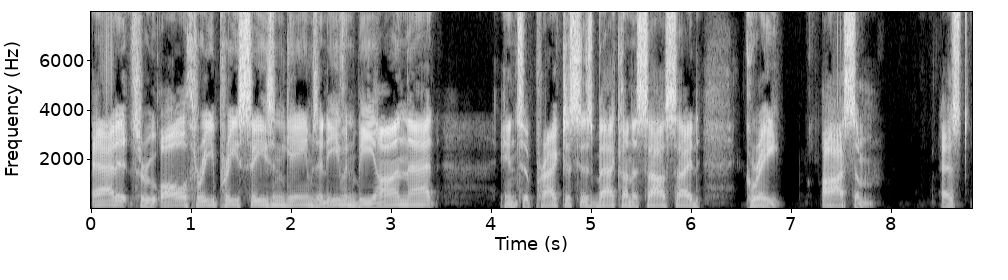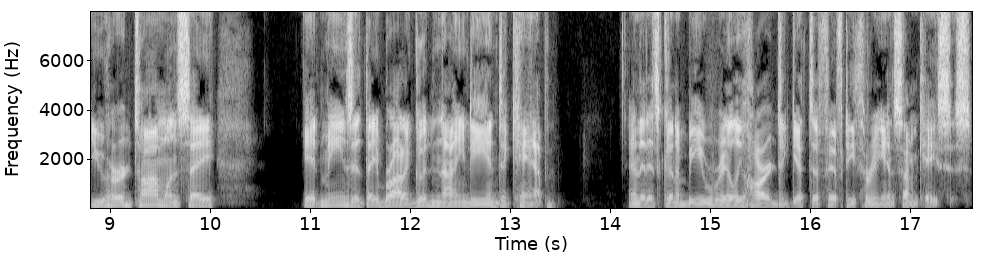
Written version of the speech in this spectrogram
at it through all three preseason games and even beyond that into practices back on the south side, great, awesome. As you heard Tomlin say, it means that they brought a good 90 into camp and that it's going to be really hard to get to 53 in some cases.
